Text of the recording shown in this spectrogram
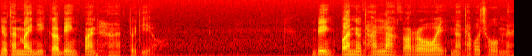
แนวทันใหม่นี้ก็เบ่งปันห้าตัวเดียว เบ่งปันแนวทานหลักร้อยนะท่านผู้ชมนะ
